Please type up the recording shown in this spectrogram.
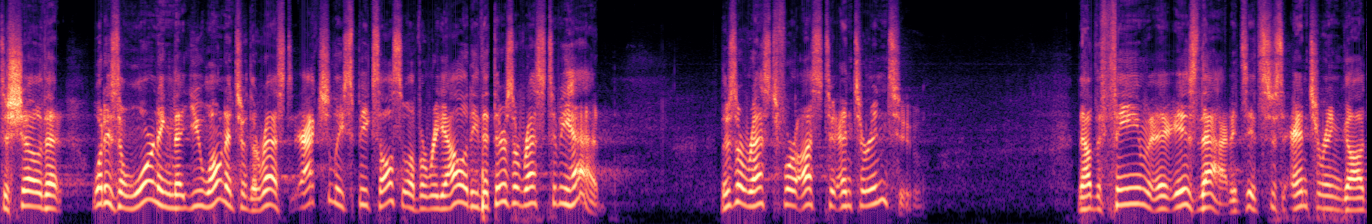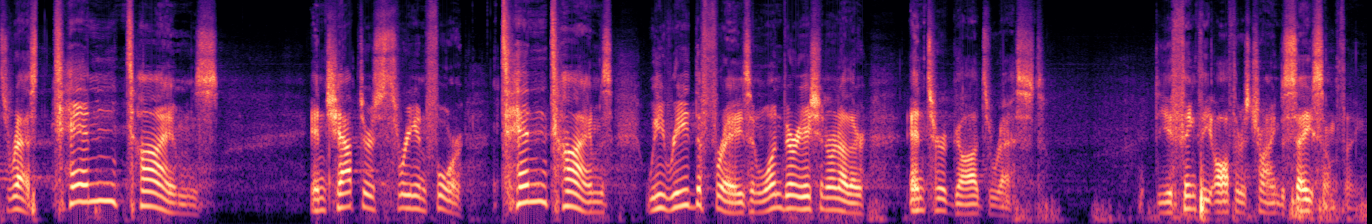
to show that what is a warning that you won't enter the rest actually speaks also of a reality that there's a rest to be had. There's a rest for us to enter into. Now, the theme is that it's, it's just entering God's rest. Ten times in chapters three and four, ten times we read the phrase in one variation or another enter God's rest. Do you think the author is trying to say something?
